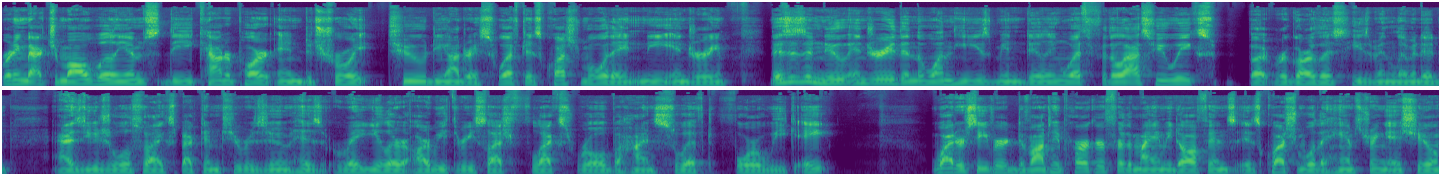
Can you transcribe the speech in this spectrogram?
Running back Jamaal Williams, the counterpart in Detroit to D'Andre Swift, is questionable with a knee injury. This is a new injury than the one he's been dealing with for the last few weeks, but regardless, he's been limited as usual, so I expect him to resume his regular RB3 slash flex role behind Swift for week eight. Wide receiver DeVante Parker for the Miami Dolphins is questionable with a hamstring issue.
